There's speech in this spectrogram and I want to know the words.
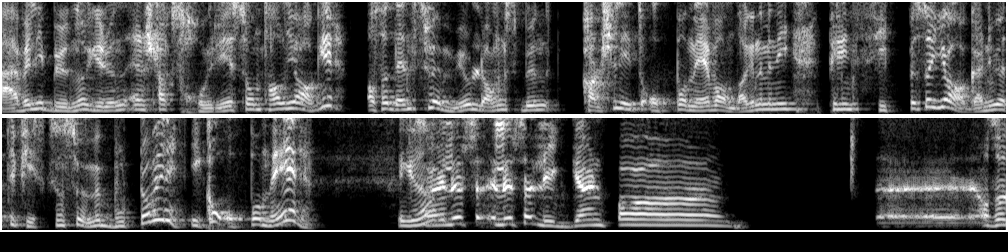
er vel i bunn og grunn en slags horisontal jager. Altså Den svømmer jo langs bunn, kanskje litt opp og ned vannlagene, men i prinsippet så jager den jo etter fisk som svømmer bortover, ikke opp og ned. Ja, ellers, ellers så ligger den på altså,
